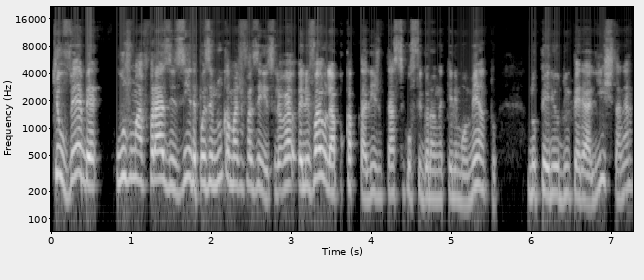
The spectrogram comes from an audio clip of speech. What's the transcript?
que o Weber usa uma frasezinha, depois ele nunca mais vai fazer isso. Ele vai, ele vai olhar para o capitalismo que está se configurando naquele momento, no período imperialista, né?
